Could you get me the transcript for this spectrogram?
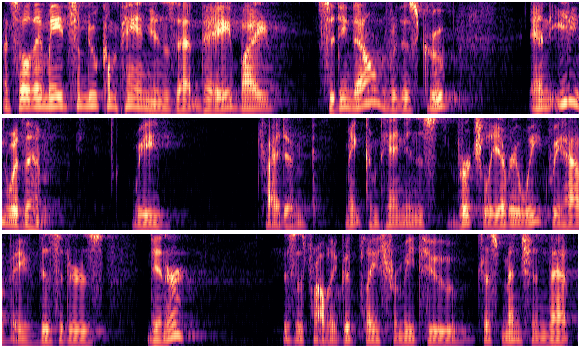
And so they made some new companions that day by sitting down with this group and eating with them. We try to make companions virtually every week. We have a visitors' dinner this is probably a good place for me to just mention that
